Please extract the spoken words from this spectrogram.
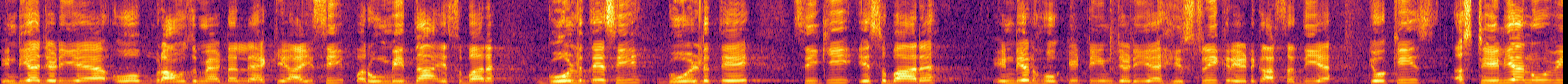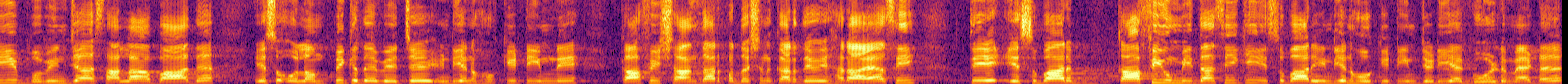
ਇੰਡੀਆ ਜਿਹੜੀ ਹੈ ਉਹ ਬ੍ਰਾਊਨਜ਼ ਮੈਡਲ ਲੈ ਕੇ ਆਈ ਸੀ, ਪਰ ਉਮੀਦਾਂ ਇਸ ਵਾਰ 골ਡ ਤੇ ਸੀ 골ਡ ਤੇ ਸੀ ਕਿ ਇਸ ਵਾਰ ਇੰਡੀਅਨ ਹਾਕੀ ਟੀਮ ਜਿਹੜੀ ਹੈ ਹਿਸਟਰੀ ਕ੍ਰੀਏਟ ਕਰ ਸਕਦੀ ਹੈ, ਕਿਉਂਕਿ ਆਸਟ੍ਰੇਲੀਆ ਨੂੰ ਵੀ 52 ਸਾਲਾਂ ਬਾਅਦ ਇਸ 올림픽 ਦੇ ਵਿੱਚ ਇੰਡੀਅਨ ਹਾਕੀ ਟੀਮ ਨੇ ਕਾਫੀ ਸ਼ਾਨਦਾਰ ਪ੍ਰਦਰਸ਼ਨ ਕਰਦੇ ਹੋਏ ਹਰਾਇਆ ਸੀ ਤੇ ਇਸ ਵਾਰ ਕਾਫੀ ਉਮੀਦਾਂ ਸੀ ਕਿ ਇਸ ਵਾਰ ਇੰਡੀਅਨ ਹਾਕੀ ਟੀਮ ਜਿਹੜੀ ਹੈ 골ਡ ਮੈਡਲ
